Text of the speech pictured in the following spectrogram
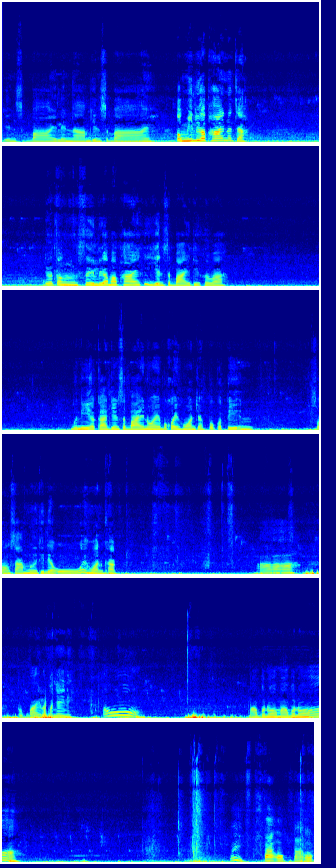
เย็นสบายเล่นน้ำเย็นสบาย ต้องมีเรือพายนะจ๊ะ เดี๋ยวต้องซื้อเรือมาพายคือเย็นสบายดีค่อยว่ามื้อนี้อากาศเย็นสบายหน่อยบ่ค่อยร้อนจ้ะปกติสองสามมือที่แล้วโอ้ยร้อนคักอ่าตกไปแล้วพ่อใหญ่นี่โอ้มาบ่น้อมาบ่น้อเฮ้ยปลาออกปลาออก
